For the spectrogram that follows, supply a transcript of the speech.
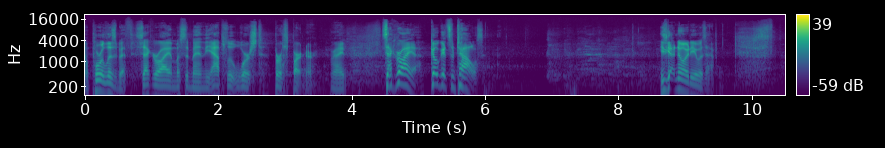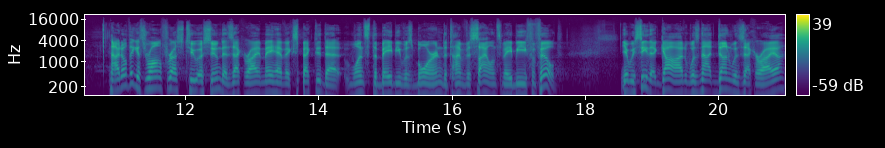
Know, poor Elizabeth. Zechariah must have been the absolute worst birth partner, right? Zechariah, go get some towels. He's got no idea what's happening. Now, I don't think it's wrong for us to assume that Zechariah may have expected that once the baby was born, the time of his silence may be fulfilled. Yet we see that God was not done with Zechariah.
